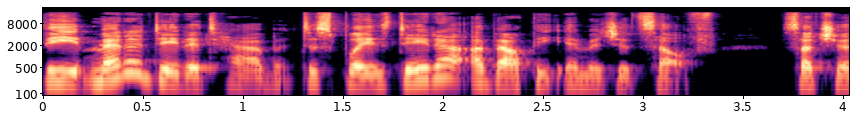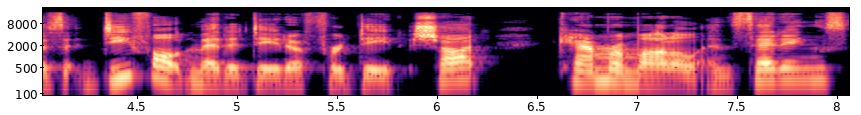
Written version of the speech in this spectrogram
The Metadata tab displays data about the image itself, such as default metadata for date shot, camera model and settings,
